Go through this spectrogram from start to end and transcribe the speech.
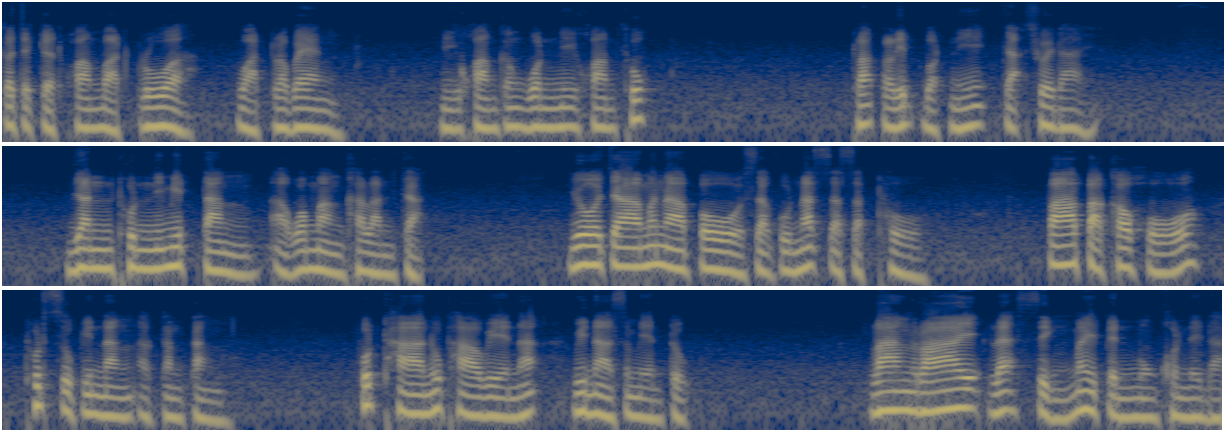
ก็จะเกิดความหวาดกลัว หวาดระแวง มีความกังวลมีความทุกข์ พระปริตบทนี้จะช่วยได้ ยันทุนนิมิตตังอาวมังคลันจะ โยจามนาโปสกุนัสสสัทโธปาปักเขาโห ทุตสุปินังอากันตัง พุทธานุภาเวนะวินาสเมนตุลางร้ายและสิ่งไม่เป็นมงคลใด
